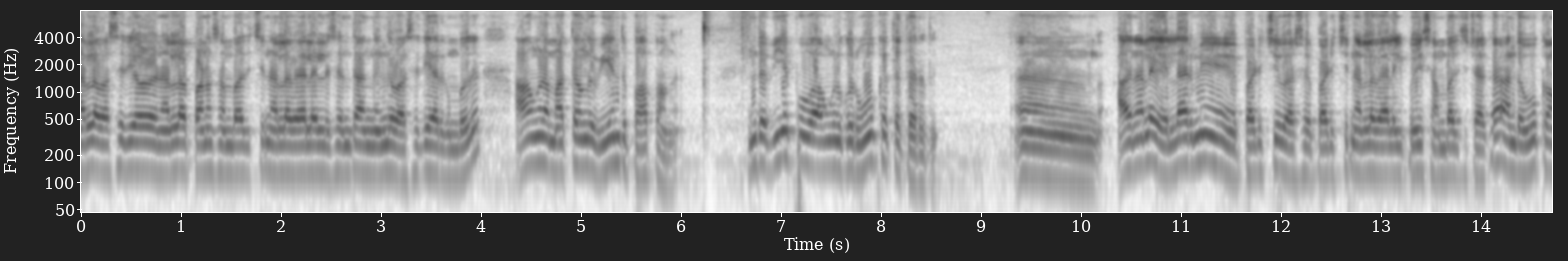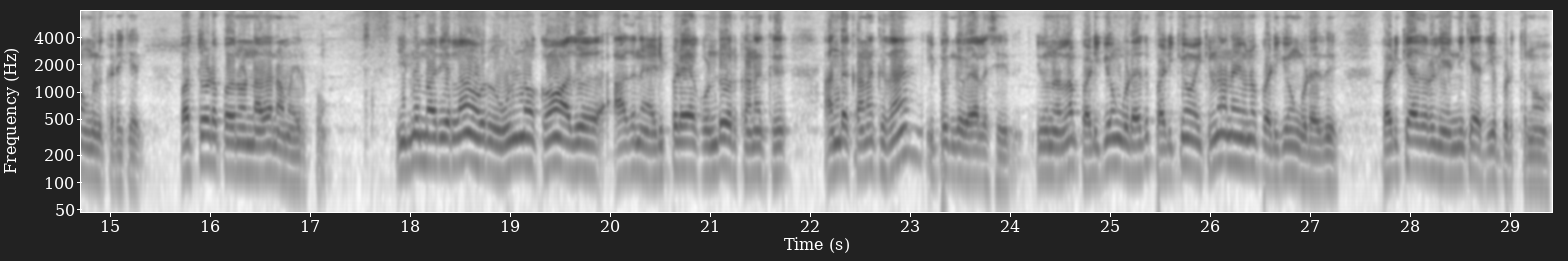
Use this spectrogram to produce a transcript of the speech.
நல்ல வசதியோட நல்லா பணம் சம்பாதிச்சு நல்ல வேலையில் சேர்ந்து அங்கங்கே வசதியாக இருக்கும்போது அவங்கள மற்றவங்க வியந்து பார்ப்பாங்க. இந்த வியப்பு அவங்களுக்கு ஒரு ஊக்கத்தை தருது. அதனால் எல்லாருமே படித்து வச படித்து நல்ல வேலைக்கு போய் சம்பாதிச்சிட்டாக்கா அந்த ஊக்கம் அவங்களுக்கு கிடைக்காது. பத்தோட பதினொன்றா தான் நம்ம இருப்போம். இந்த மாதிரியெல்லாம் ஒரு உள்நோக்கம் அது அதனை அடிப்படையாக கொண்டு ஒரு கணக்கு. அந்த கணக்கு தான் இப்போ இங்கே வேலை செய்யுது. இவனெல்லாம் படிக்கவும் கூடாது படிக்கவும் வைக்கணும் ஆனால் இவனை படிக்கவும் கூடாது. படிக்காதவர்கள் எண்ணிக்கை அதிகப்படுத்தணும்.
